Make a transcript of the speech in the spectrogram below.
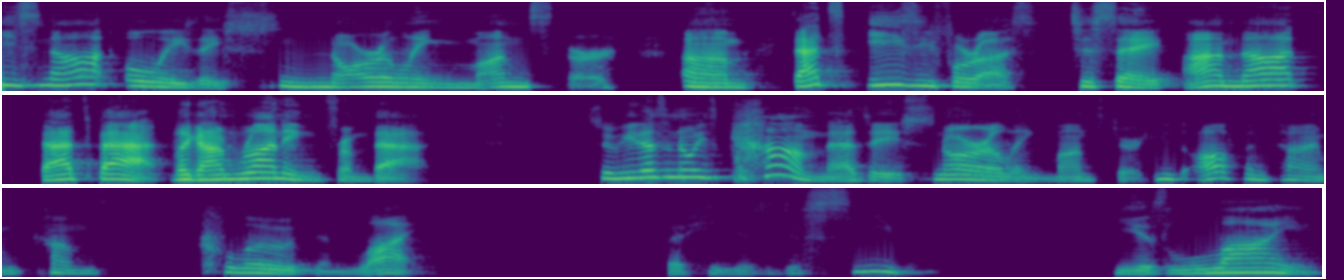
He's not always a snarling monster. Um, that's easy for us to say, I'm not, that's bad. Like I'm running from that. So he doesn't always come as a snarling monster. He's oftentimes comes clothed in light. But he is deceiving. He is lying.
